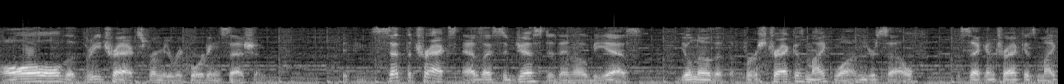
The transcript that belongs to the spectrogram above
all the three tracks from your recording session. If you set the tracks as I suggested in OBS, you'll know that the first track is mic 1, yourself, the second track is mic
